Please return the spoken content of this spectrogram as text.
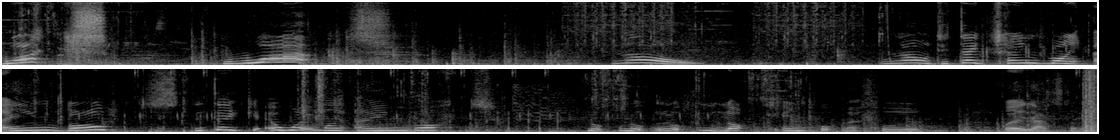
What? What? No. No, did they change my aimbot? Did they get away my aimbot? Look, look, look, lock input method. Wait, that's the one.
